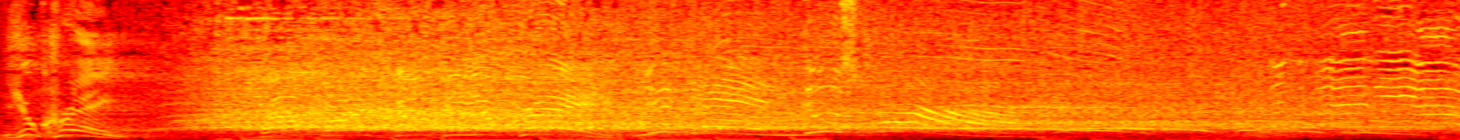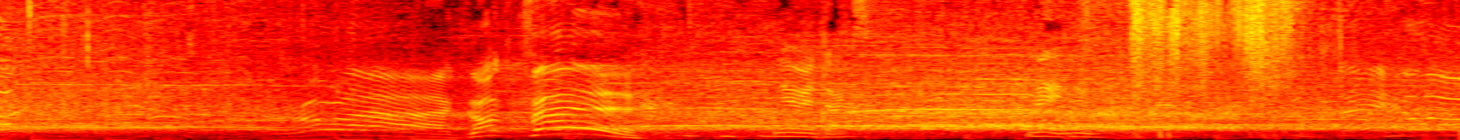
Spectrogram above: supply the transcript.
Ukraine. 12 points go to Ukraine. Ukraine, 12 points. Rola Gottfell. Middags. Nej, nu. Say hello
